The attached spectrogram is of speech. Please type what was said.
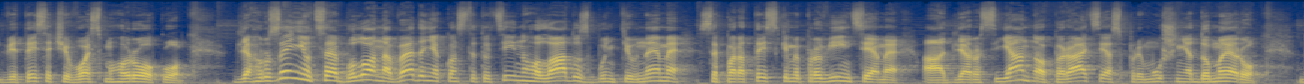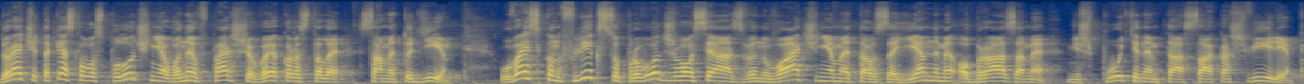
2008 року. Для грузинів це було наведення конституційного ладу з бунтівними сепаратистськими провінціями. А для росіян операція з примушення до миру. До речі, таке словосполучення вони вперше використали саме тоді. Увесь конфлікт супроводжувався звинуваченнями та взаємними образами між Путіним та Саакашвілі.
